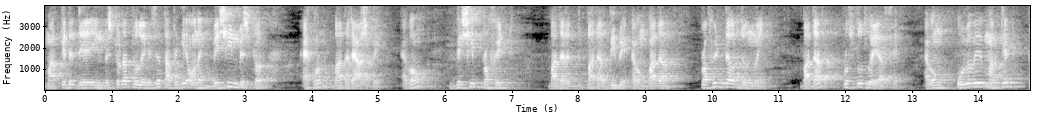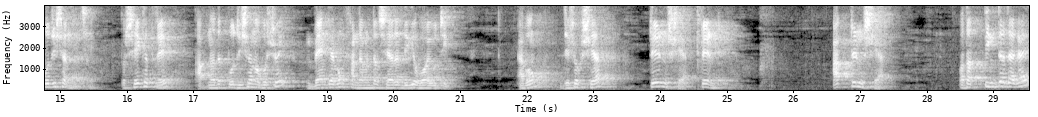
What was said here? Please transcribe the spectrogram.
মার্কেটে যে ইনভেস্টররা চলে গেছে, তা থেকে অনেক বেশি ইনভেস্টর এখন বাজারে আসবে এবং বেশি প্রফিট বাজারে বাজার দিবে এবং বাজার প্রফিট দেওয়ার জন্যই বাজার প্রস্তুত হয়ে আছে এবং ওইভাবে মার্কেট পজিশন নিচ্ছে। তো সেক্ষেত্রে আপনাদের পজিশন অবশ্যই ব্যাংক এবং ফান্ডামেন্টাল শেয়ারের দিকে হওয়া উচিত এবং যেসব share trend share trend up trend share অর্থাৎ তিনটা জায়গায়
